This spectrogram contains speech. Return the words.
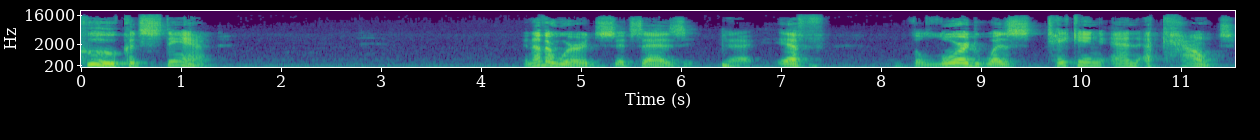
who could stand? In other words, it says, uh, if the Lord was taking an account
